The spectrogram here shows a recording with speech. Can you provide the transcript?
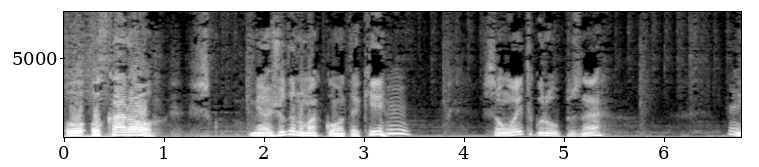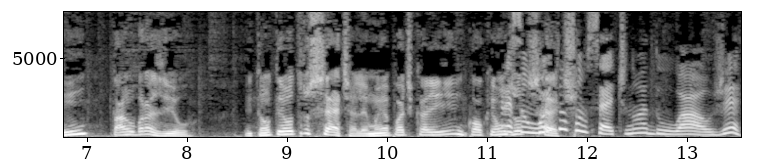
Ô, ô Carol, me ajuda numa conta aqui. Hum. São oito grupos, né? É. Um tá no Brasil. Então tem outros sete. A Alemanha pode cair em qualquer um é, dos outros sete. São oito ou são sete? Não é do A ao G?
